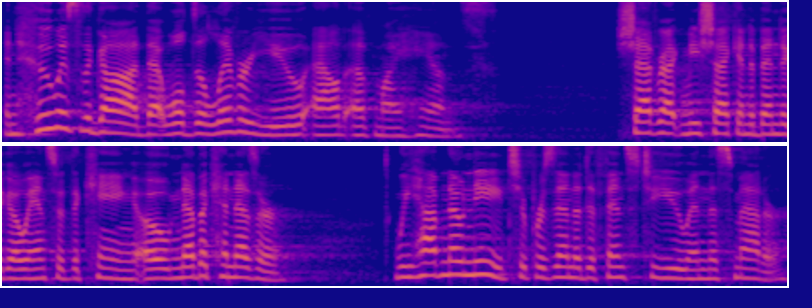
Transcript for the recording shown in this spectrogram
And who is the God that will deliver you out of my hands? Shadrach, Meshach, and Abednego answered the king, O Nebuchadnezzar, we have no need to present a defense to you in this matter.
